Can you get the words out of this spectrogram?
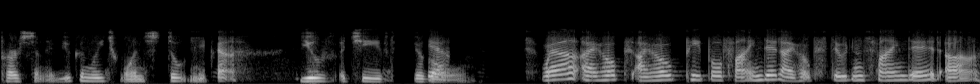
person if you can reach one student yeah. you've achieved your Yeah. goal Well, I hope I hope people find it. I hope students find it. Uh,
